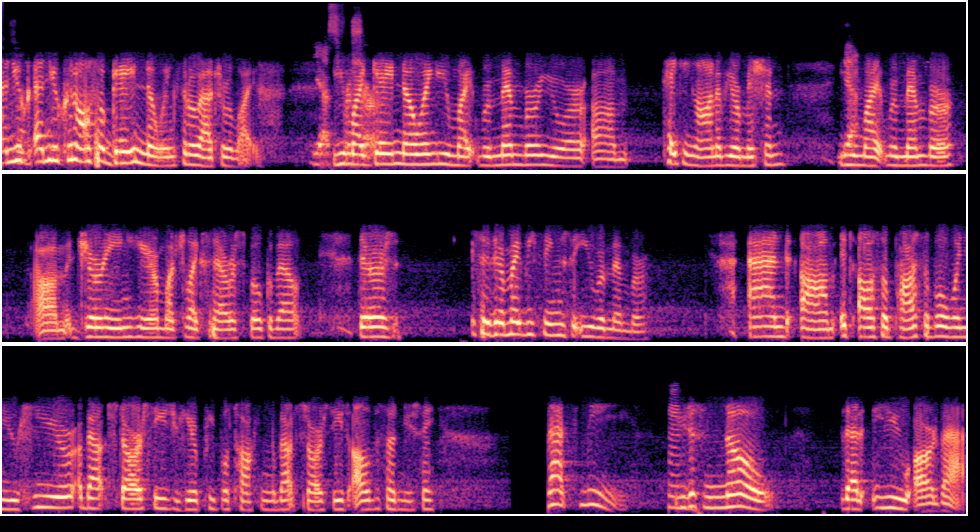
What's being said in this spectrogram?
And you and you can also gain knowing throughout your life. Yes. You might sure. gain knowing. You might remember your um, taking on of your mission. Yeah. You might remember um, journeying here, much like Sarah spoke about. There's so there may be things that you remember. And um, it's also possible when you hear about star seeds, you hear people talking about star seeds, all of a sudden you say, That's me. Mm-hmm. You just know that you are that.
